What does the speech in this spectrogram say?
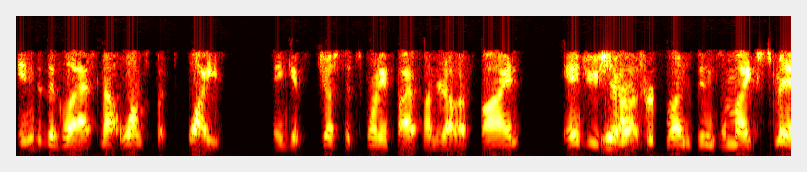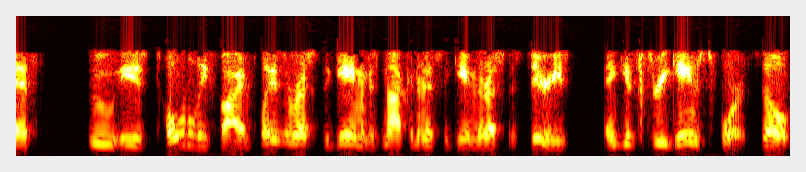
into the glass not once but twice and gets just a twenty five hundred dollar fine. Andrew Yeah, Shaw runs into Mike Smith, who is totally fine, plays the rest of the game, and is not going to miss a game the rest of the series, and gets three games for it. So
